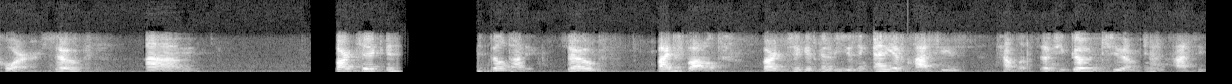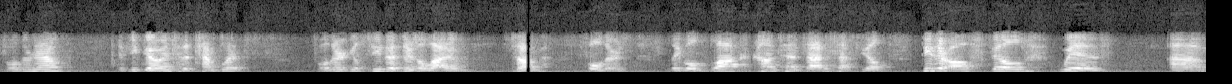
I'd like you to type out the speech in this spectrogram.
core. So um, Bartik is built on, so by default, Bartik is going to be using any of Classy's templates. So if you go to, I'm in the Classy folder now, if you go into the templates folder, you'll see that there's a lot of subfolders labeled block, content, data set field. These are all filled with um,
